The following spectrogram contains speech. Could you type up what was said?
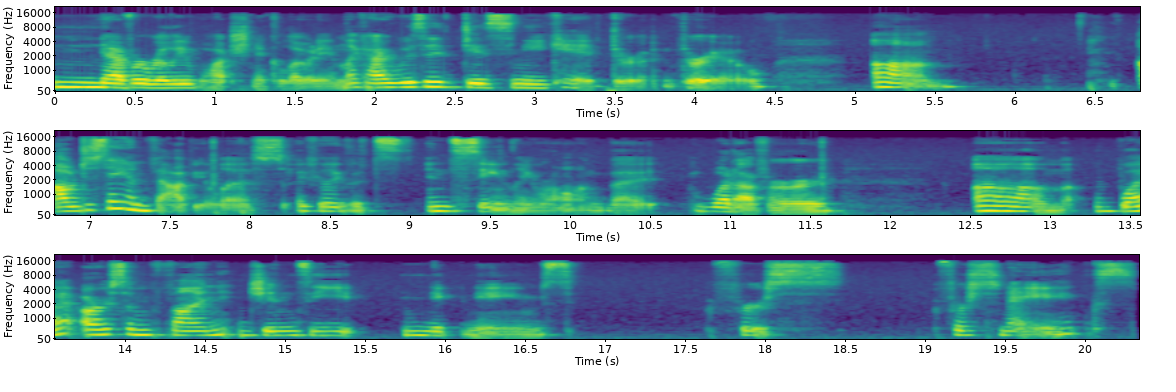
never really watched Nickelodeon. Like I was a Disney kid through and through. Um I'll just say unfabulous. I feel like that's insanely wrong, but whatever. Um what are some fun Gen Z nicknames for for snakes?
